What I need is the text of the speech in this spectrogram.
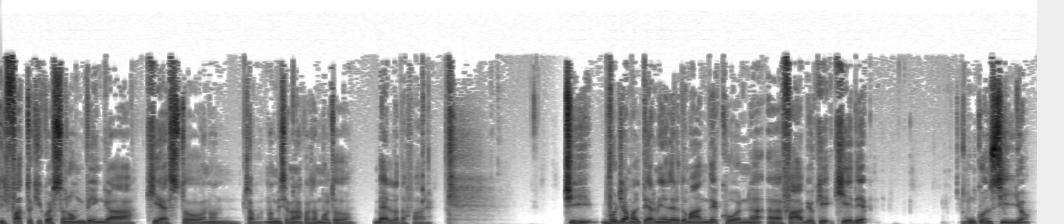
il fatto che questo non venga chiesto non, insomma, non mi sembra una cosa molto bella da fare. Ci volgiamo al termine delle domande con uh, Fabio che chiede un consiglio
